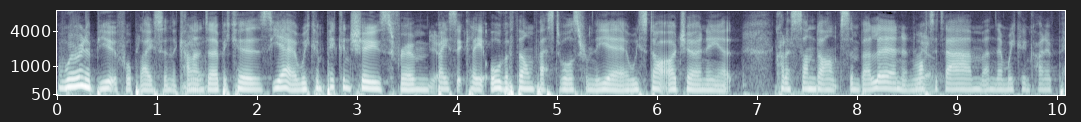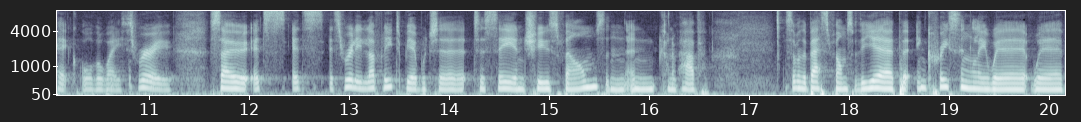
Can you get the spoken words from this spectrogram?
We're in a beautiful place in the calendar because, yeah, we can pick and choose from Yeah. basically all the film festivals from the year. We start our journey at kind of Sundance and Berlin and Yeah. Rotterdam, and then we can kind of pick all the way through. So it's it's it's really lovely to be able to to see and choose films and, and kind of have some of the best films of the year, but increasingly we're we're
